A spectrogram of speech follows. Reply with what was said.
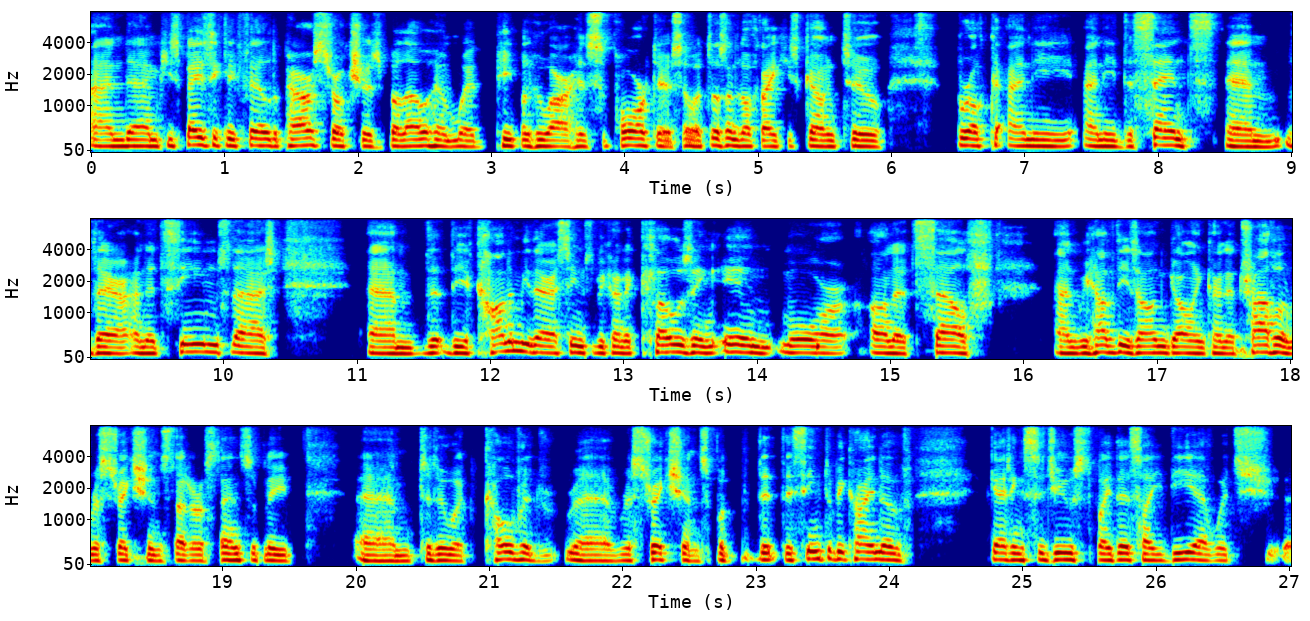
and um, he's basically filled the power structures below him with people who are his supporters. So it doesn't look like he's going to brook any any dissent um, there. And it seems that um, the the economy there seems to be kind of closing in more on itself. And we have these ongoing kind of travel restrictions that are ostensibly um, to do with COVID uh, restrictions, but they, they seem to be kind of getting seduced by this idea, which uh,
